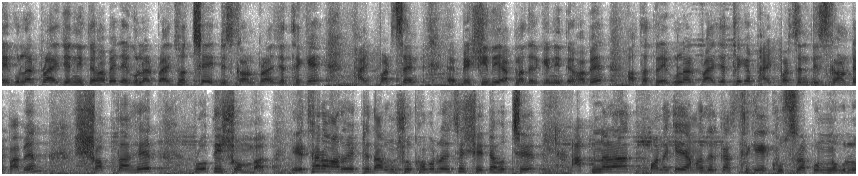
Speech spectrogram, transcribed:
রেগুলার প্রাইজে নিতে হবে। রেগুলার প্রাইজ হচ্ছে এই ডিসকাউন্ট প্রাইজের থেকে ফাইভ পার্সেন্ট বেশি দিয়ে আপনাদেরকে নিতে হবে। অর্থাৎ রেগুলার প্রাইজের থেকে ফাইভ পার্সেন্ট ডিসকাউন্টে পাবেন সপ্তাহের প্রতি সোমবার। এছাড়াও আরও একটি দারুণ সুখবর রয়েছে, সেটা হচ্ছে আপনারা অনেকেই আমাদের কাছ থেকে খুচরা পণ্যগুলো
